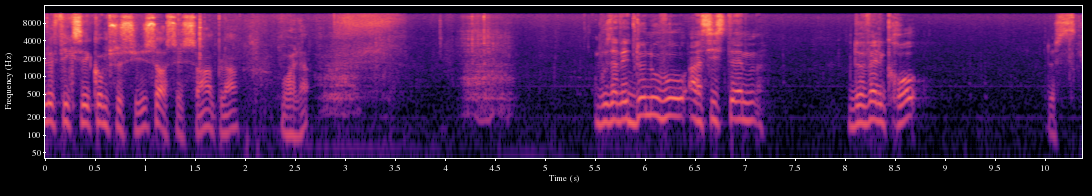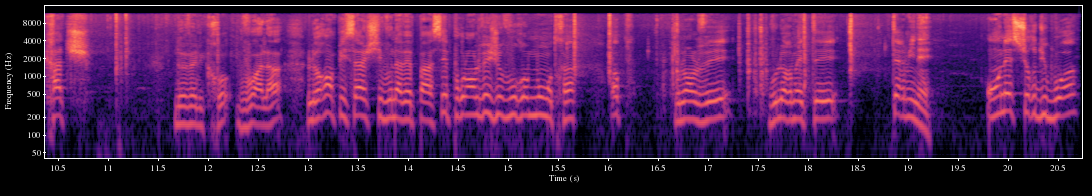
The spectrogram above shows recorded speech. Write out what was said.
le fixer comme ceci. Ça, c'est simple. Hein. Voilà. Vous avez de nouveau un système de velcro, de scratch de velcro. Voilà. Le remplissage, si vous n'avez pas assez, pour l'enlever, je vous remontre. Hein. Hop, vous l'enlevez, vous le remettez, terminé. On est sur du bois,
